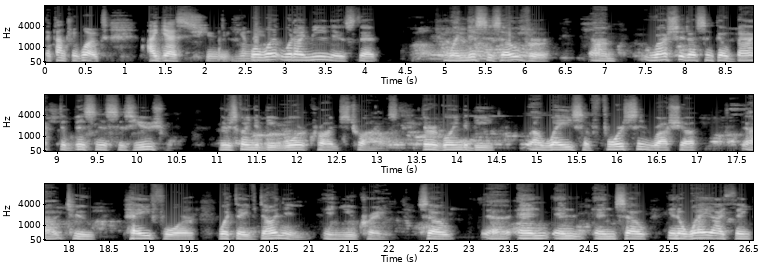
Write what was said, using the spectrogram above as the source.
the country works, I guess you. you well, what, what I mean is that when this is over, um, Russia doesn't go back to business as usual. There's going to be war crimes trials. There are going to be uh, ways of forcing Russia uh, to pay for what they've done in, in Ukraine. So, uh, and, and, and so, in a way, I think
